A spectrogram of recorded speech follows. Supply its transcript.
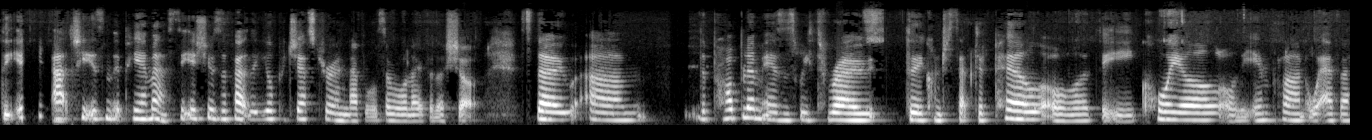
The issue actually isn't the PMS. The issue is the fact that your progesterone levels are all over the shop. So um, the problem is, is we throw the contraceptive pill or the coil or the implant or whatever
